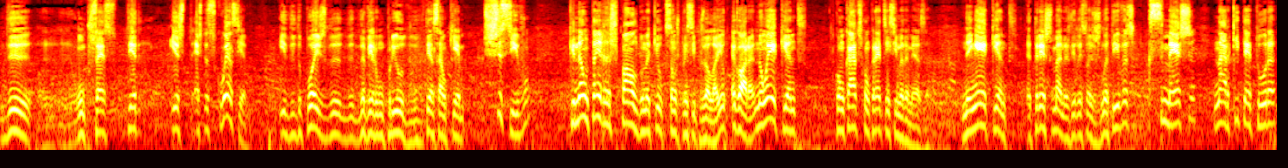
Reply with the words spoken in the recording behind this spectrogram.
de eh, um processo ter este, esta sequência e de, depois de, de, de haver um período de detenção que é excessivo, que não tem respaldo naquilo que são os princípios da lei. Agora, não é quente com casos concretos em cima da mesa nem é quente a três semanas de eleições legislativas que se mexe na arquitetura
